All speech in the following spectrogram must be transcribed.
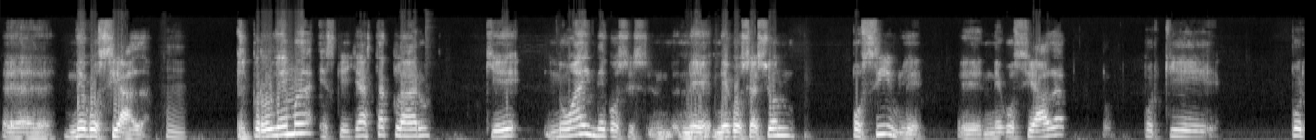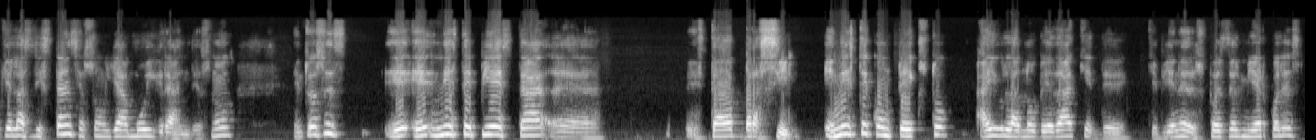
eh, negociada. Hmm. El problema es que ya está claro que no hay negociación, negociación posible eh, negociada porque, porque las distancias son ya muy grandes, ¿no? Entonces, e, en este pie está, eh, está Brasil. En este contexto hay la novedad que, de, que viene después del miércoles,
